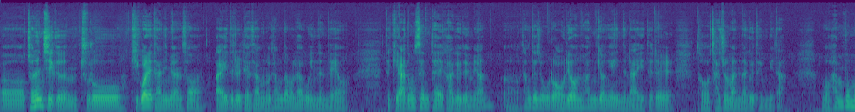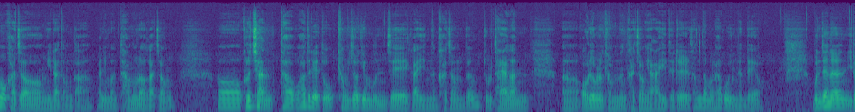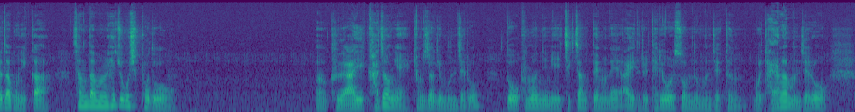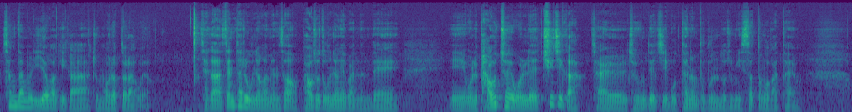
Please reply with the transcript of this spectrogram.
어, 저는 지금 주로 기관에 다니면서 아이들을 대상으로 상담을 하고 있는데요. 특히 아동센터에 가게 되면 어, 상대적으로 어려운 환경에 있는 아이들을 더 자주 만나게 됩니다. 뭐 한부모 가정이라던가 아니면 다문화 가정 어, 그렇지 않다고 하더라도 경제적인 문제가 있는 가정 등 좀 다양한 어, 어려움을 겪는 가정의 아이들을 상담을 하고 있는데요. 문제는 이러다 보니까 상담을 해주고 싶어도 어, 그 아이 가정의 경제적인 문제로 또 부모님이 직장 때문에 아이들을 데려올 수 없는 문제 등 뭐 다양한 문제로 상담을 이어가기가 좀 어렵더라고요. 제가 센터를 운영하면서 바우처도 운영해 봤는데 이 원래 바우처의 원래 취지가 잘 적용되지 못하는 부분도 좀 있었던 것 같아요.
